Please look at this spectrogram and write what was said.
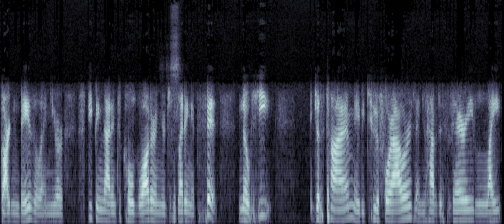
garden basil, and you're steeping that into cold water and you're just letting it sit. No heat, just time, maybe two to four hours, and you have this very light,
